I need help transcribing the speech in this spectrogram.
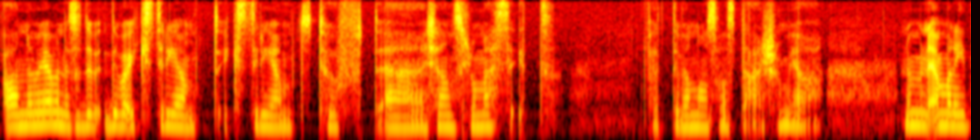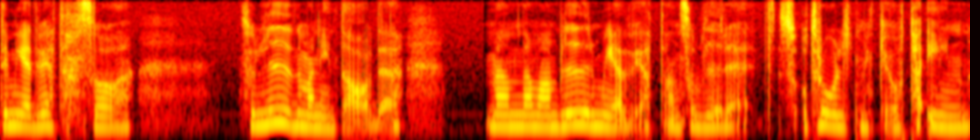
ja, men jag vet inte, så det, det var extremt, extremt tufft eh, känslomässigt. För att det var någonstans där som jag... Nej, men är man inte medveten så, så lider man inte av det. Men när man blir medveten så blir det så otroligt mycket att ta in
